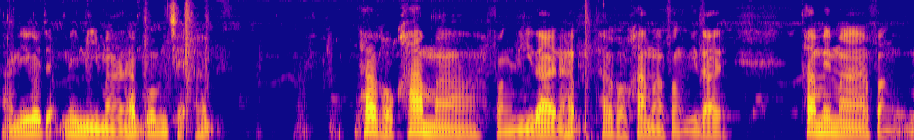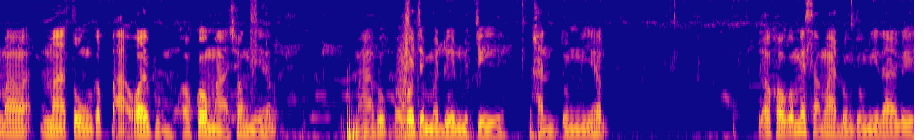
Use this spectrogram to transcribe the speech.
ทางนี้ก็จะไม่มีมานะครับเพราะมันแฉะครับ ถ้าเขาข้ามมาฝั่งนี้ได้นะครับ ถ้าเขาข้ามมาฝั่งนี้ได้ ถ้าไม่มาฝั่งมามาตรงกับป่าอ้อยผม เขาก็มาช่องนี้ครับ มาปุ๊บเขาก็จะมาเดินมาเจอคันตรงนี้ครับ แล้วเขาก็ไม่สามารถลงตรงนี้ได้เลย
